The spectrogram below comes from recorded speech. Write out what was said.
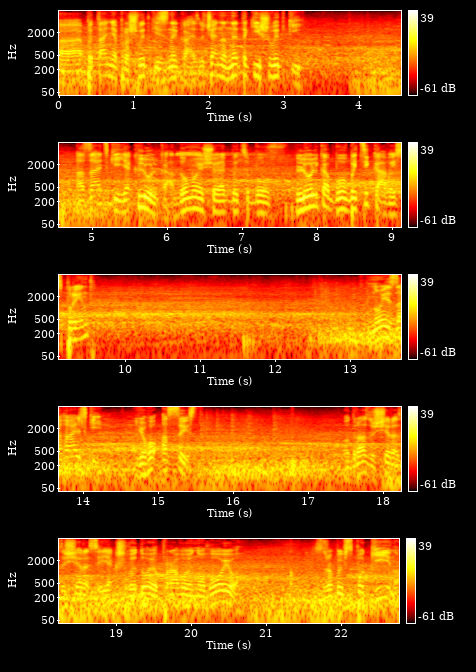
е, питання про швидкість зникає. Звичайно, не такий швидкий. Азацький, як Люлька. Думаю, що якби це був Люлька, був би цікавий спринт. Ну і Загальський, його асист. Одразу ще раз і ще раз, і як швидою правою ногою зробив спокійно.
